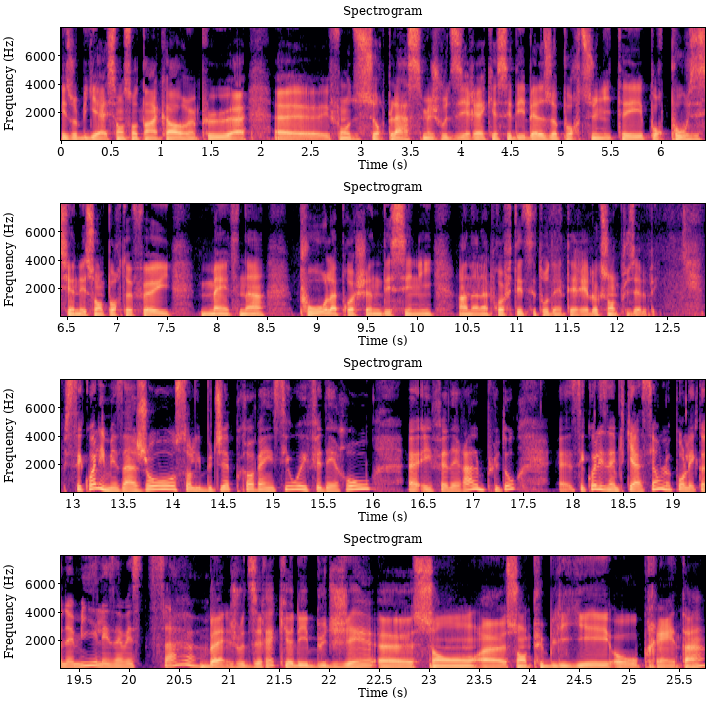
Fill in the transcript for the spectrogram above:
les obligations sont encore un peu, euh, ils font du surplace, mais je vous dirais que c'est des belles opportunités pour positionner son portefeuille maintenant pour la prochaine décennie en allant profiter de ces taux d'intérêt-là qui sont plus élevés. Puis c'est quoi les mises à jour sur les budgets provinciaux et fédéraux euh, et fédérales plutôt? Euh, C'est quoi les implications là, pour l'économie et les investisseurs? Ben, je vous dirais que les budgets euh, sont sont publiés au printemps,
